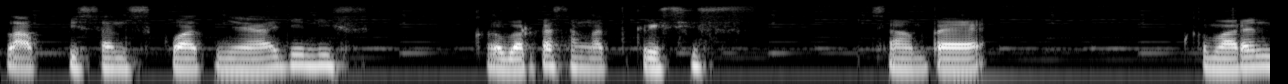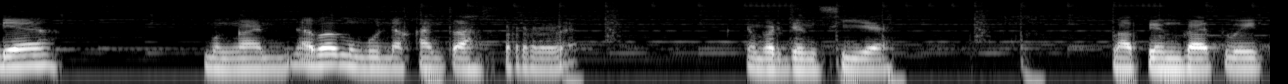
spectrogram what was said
lapisan squadnya aja nih. Kalau Barca sangat krisis. Sampai kemarin dia mengan, apa, menggunakan transfer emergency ya. Martin Bradwaite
